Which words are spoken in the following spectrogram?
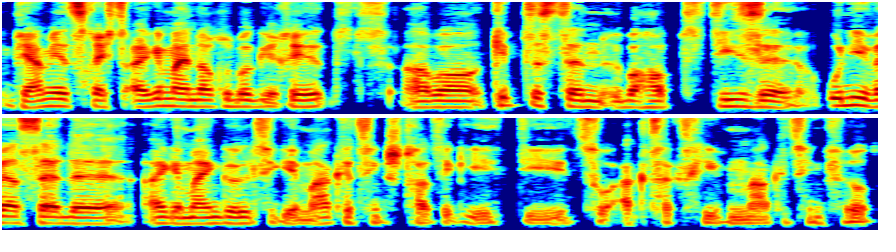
Wir haben jetzt recht allgemein darüber geredet, aber gibt es denn überhaupt diese universelle, allgemeingültige Marketingstrategie, die zu attraktivem Marketing führt?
